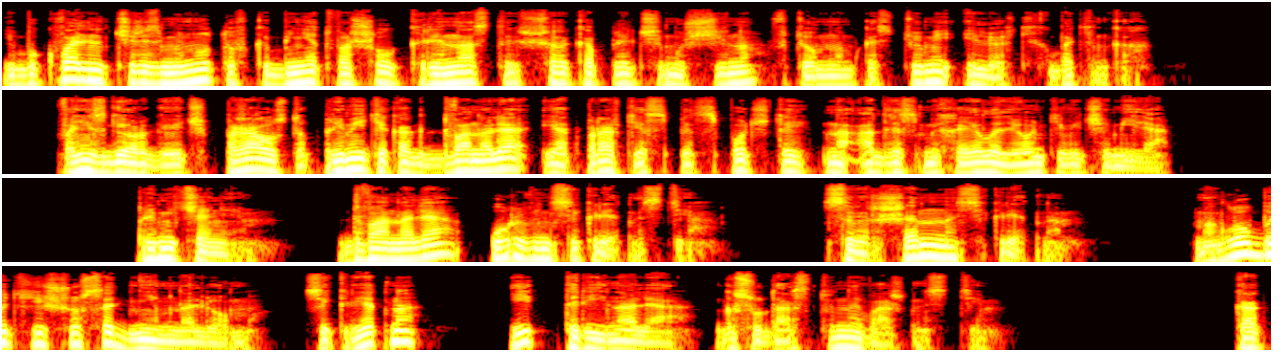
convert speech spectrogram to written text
и буквально через минуту в кабинет вошел коренастый, широкоплечий мужчина в темном костюме и легких ботинках. «Фанис Георгиевич, пожалуйста, примите как два нуля и отправьте спецпочтой на адрес Михаила Леонтьевича Миля». Примечание. Два нуля — уровень секретности. Совершенно секретно. Могло быть еще с одним нолем. Секретно. И три ноля государственной важности. Как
